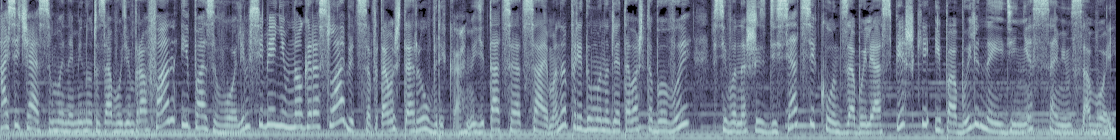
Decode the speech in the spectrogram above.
А сейчас мы на минуту забудем про fun и позволим себе немного расслабиться, потому что рубрика «Медитация от Саймона» придумана для того, чтобы вы всего на 60 секунд забыли о спешке и побыли наедине с самим собой.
